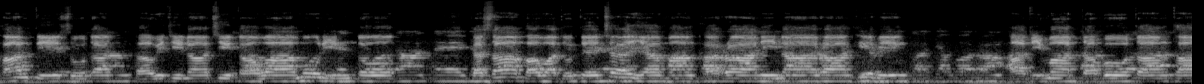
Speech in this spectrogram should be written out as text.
ขันติสุตันทวิจินาจิตวามุรินโตตสาภวตุเตชยยมังคารานินาราคิริงอติมัตตภูตังทา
